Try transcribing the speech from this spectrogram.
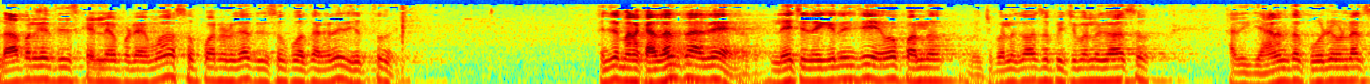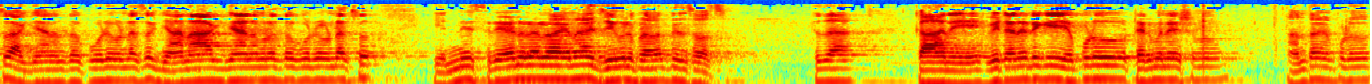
లోపలికి తీసుకెళ్ళేప్పుడేమో సుపర్ణుడిగా తీసుకుపోతాడని చెప్తుంది. అంటే మన కథ అంతా అదే. లేచి దగ్గర నుంచి ఏవో పనులు మంచి పనులు కావచ్చు పిచ్చి పనులు కావచ్చు. అది జ్ఞానంతో కూడి ఉండొచ్చు అజ్ఞానంతో కూడి ఉండొచ్చు జ్ఞానాజ్ఞానములతో కూడి ఉండొచ్చు. ఎన్ని శ్రేణులలో అయినా జీవులు ప్రవర్తించవచ్చు. కదా? కానీ వీటన్నిటికీ ఎప్పుడు టెర్మినేషను? అంతం ఎప్పుడు?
